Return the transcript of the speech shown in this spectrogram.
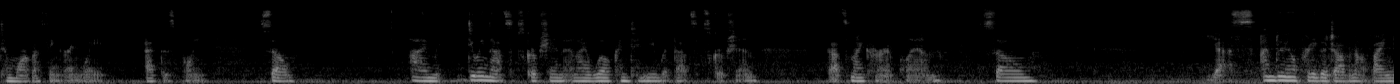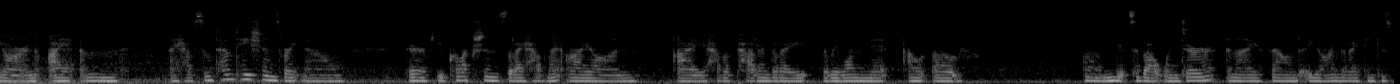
to more of a fingering weight at this point. So I'm doing that subscription and I will continue with that subscription. That's my current plan. So yes, I'm doing a pretty good job of not buying yarn. I am, I have some temptations right now. There are a few collections that I have my eye on. I have a pattern that I really want to knit out of um, Knits About Winter, and I found a yarn that I think is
